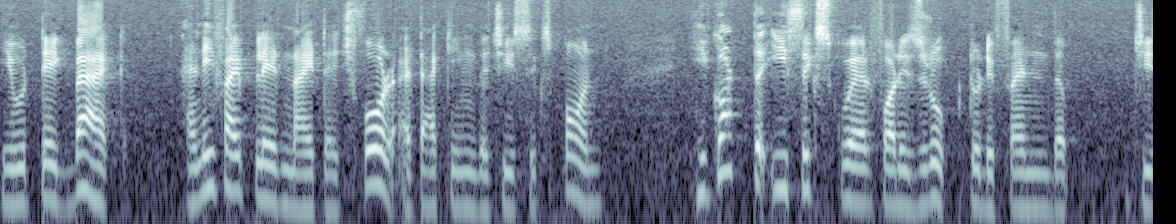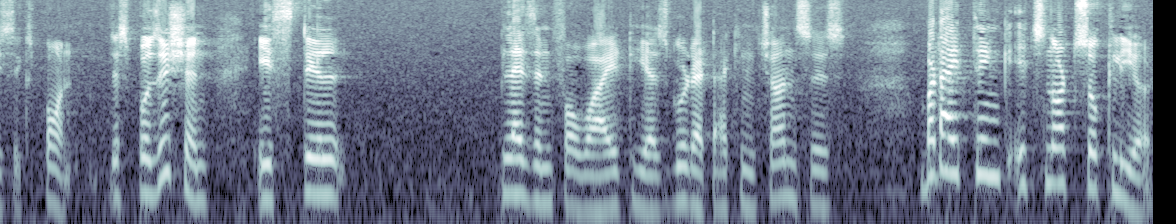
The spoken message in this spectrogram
he would take back and if I played knight h4 attacking the g6 pawn, he got the e6 square for his rook to defend the g6 pawn. This position is still pleasant for white, he has good attacking chances, but I think it's not so clear.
